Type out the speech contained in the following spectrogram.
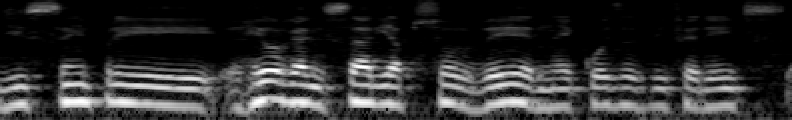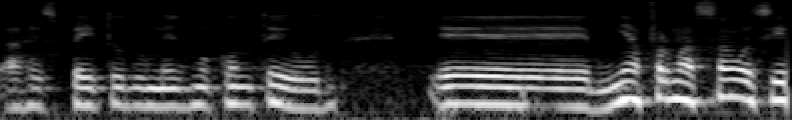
de sempre reorganizar e absorver né, coisas diferentes a respeito do mesmo conteúdo. É, minha formação assim,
